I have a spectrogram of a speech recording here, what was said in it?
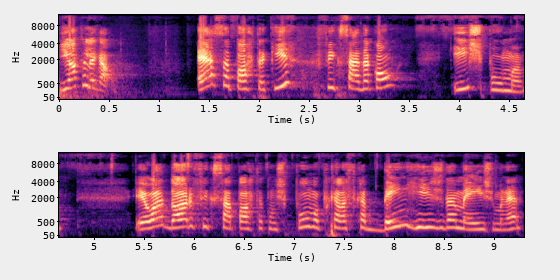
E ó que legal. Essa porta aqui, fixada com espuma. Eu adoro fixar a porta com espuma, porque ela fica bem rígida mesmo, né?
